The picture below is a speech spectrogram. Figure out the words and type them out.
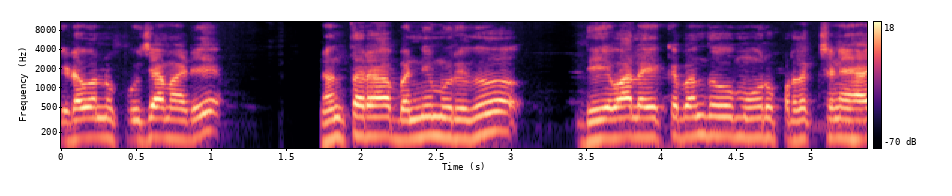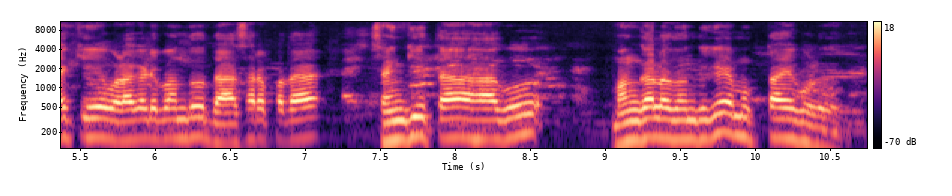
ಗಿಡವನ್ನು ಪೂಜೆ ಮಾಡಿ ನಂತರ ಬನ್ನಿ ಮುರಿದು ದೇವಾಲಯಕ್ಕೆ ಬಂದು ಮೂರು ಪ್ರದಕ್ಷಿಣೆ ಹಾಕಿ ಒಳಗಡೆ ಬಂದು ದಾಸರ ಪದ ಸಂಗೀತ ಹಾಗೂ ಮಂಗಲದೊಂದಿಗೆ ಮುಕ್ತಾಯಗೊಳ್ಳುವುದು.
